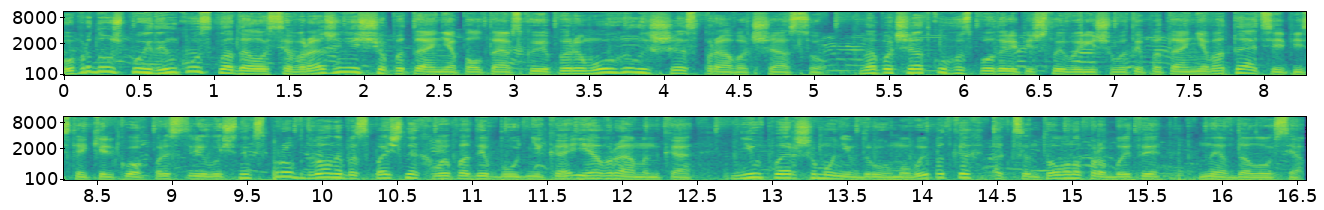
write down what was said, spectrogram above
Упродовж поєдинку складалося враження, що питання полтавської перемоги лише справа часу. На початку господарі пішли вирішувати питання в атаці. Після кількох пристрілочних спроб два небезпечних випади Будніка і Авраменка. Ні в першому, ні в другому випадках акцентовано пробити не вдалося.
